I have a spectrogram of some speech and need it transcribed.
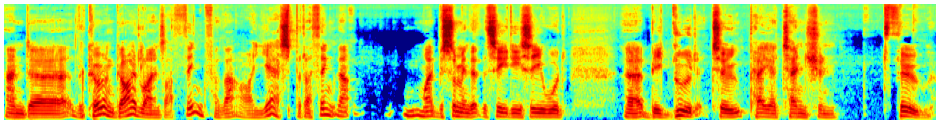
And uh, the current guidelines, I think, for that are yes, but I think that might be something that the CDC would uh, be good to pay attention to.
